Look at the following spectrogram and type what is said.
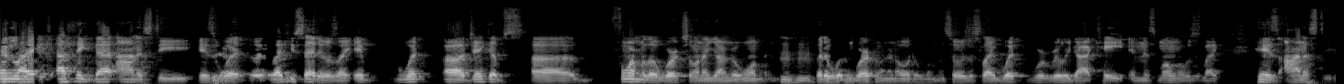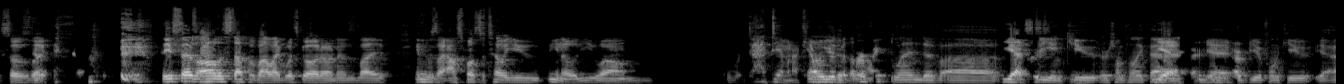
and like I think that honesty is Yeah. what, like you said, it was like it what uh, Jacob's uh, formula works on a younger woman, Mhm. but it wouldn't work on an older woman. So it was just like what what really got Kate in this moment was like his honesty. So it was like he says all the stuff about like what's going on in his life, and he was like, "I'm supposed to tell you, you know, you um." God damn it! I can't Oh, you're remember the the line. perfect blend of uh, Yes. pretty and cute, or something like that. Yeah. or, yeah, or beautiful and cute. Yeah,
